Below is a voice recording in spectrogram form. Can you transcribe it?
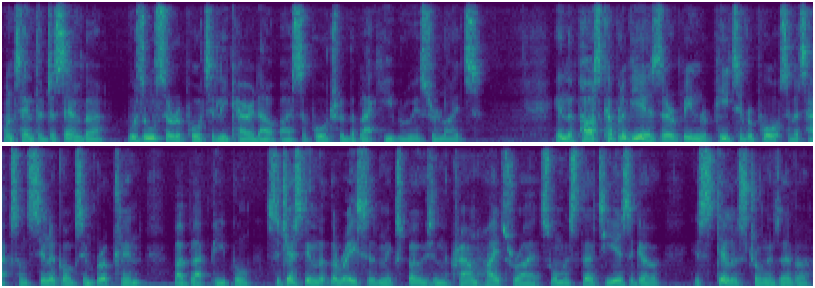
on 10th of December was also reportedly carried out by a supporter of the black Hebrew Israelites. In the past couple of years, there have been repeated reports of attacks on synagogues in Brooklyn by black people, suggesting that the racism exposed in the Crown Heights riots almost 30 years ago is still as strong as ever.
